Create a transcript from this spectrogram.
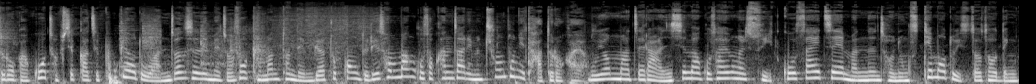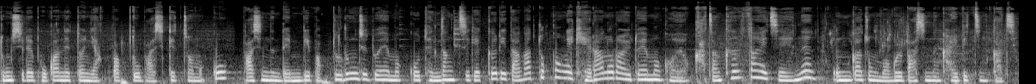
들어가고 접시까지 포개어도 완전 슬림해져서 그만턴 냄비와 뚜껑들이 선반 구석 한 자리면 충분히 다 들어가요. 무연마제라 안심하고 사용할 수 있고 사이즈에 맞는 전용 스티머도 있어서 냉동실에 보관했던 약밥도 맛있게 쪄먹고 맛있는 냄비밥 누룽지도 해먹고 된장찌개 끓이다가 뚜껑에 계란 후라이도 해먹어요. 가장 큰 사이즈에는 온 가족 먹을 맛있는 갈비찜까지.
